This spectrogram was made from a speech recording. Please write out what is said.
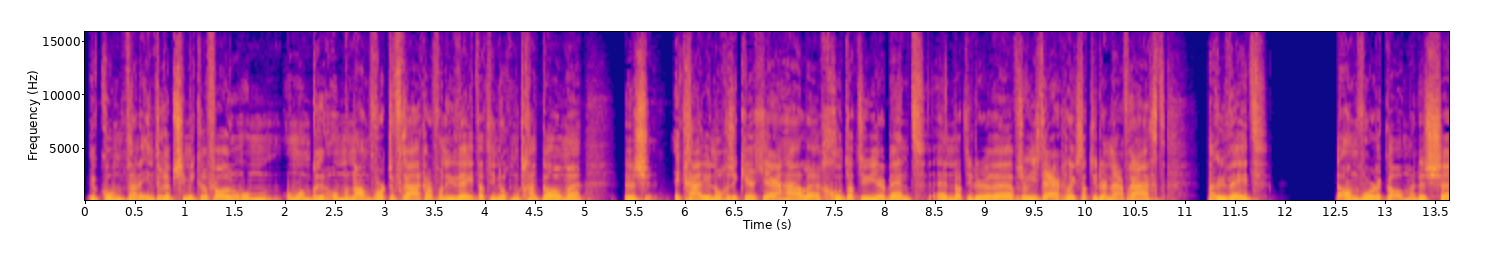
U komt naar de interruptiemicrofoon om, om, een, om een antwoord te vragen waarvan u weet dat hij nog moet gaan komen. Dus ik ga u nog eens een keertje herhalen. Goed dat u hier bent en dat u er eh, zoiets dergelijks, dat u ernaar vraagt. Maar u weet, de antwoorden komen. Dus eh,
